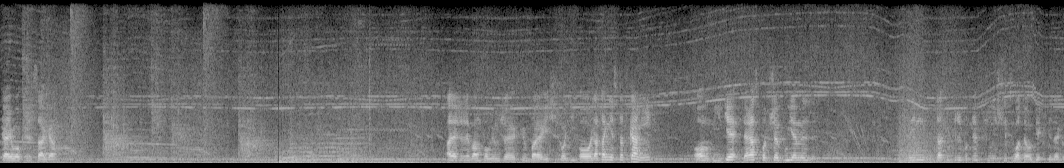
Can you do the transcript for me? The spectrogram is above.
Skywalker Saga. Ale szczerze wam powiem, że chyba jeśli chodzi o latanie statkami, o widzicie, teraz potrzebujemy statku, który potrafi niszczyć złote obiekty Lego.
